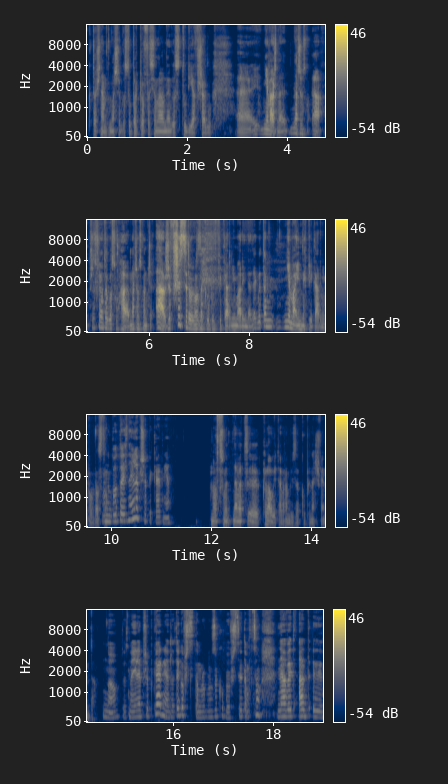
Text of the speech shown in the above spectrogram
ktoś nam do naszego super profesjonalnego studia wszedł. E, nieważne, na czym A, przed chwilą tego słuchałem, na czym skończy? A, że wszyscy robią zakupy w piekarni Marinette. Jakby tam nie ma innych piekarni po prostu. No bo to jest najlepsza piekarnia. No w sumie nawet y, Chloe tam robi zakupy na święta. No, to jest najlepsza piekarnia, dlatego wszyscy tam robią zakupy, wszyscy tam chcą. Nawet Ad, y,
